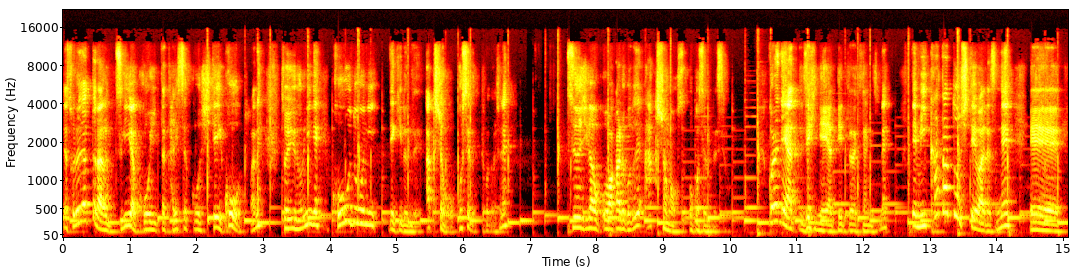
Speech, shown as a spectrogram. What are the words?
じゃそれだったら次はこういった対策をしていこうとかね、そういうふうにね、行動にできるんで、アクションを起こせるってことですね。数字が分かることでアクションを起こせるんですよ。これね、やってぜひね、やっていただきたいんですね。で、見方としてはですね、えー、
